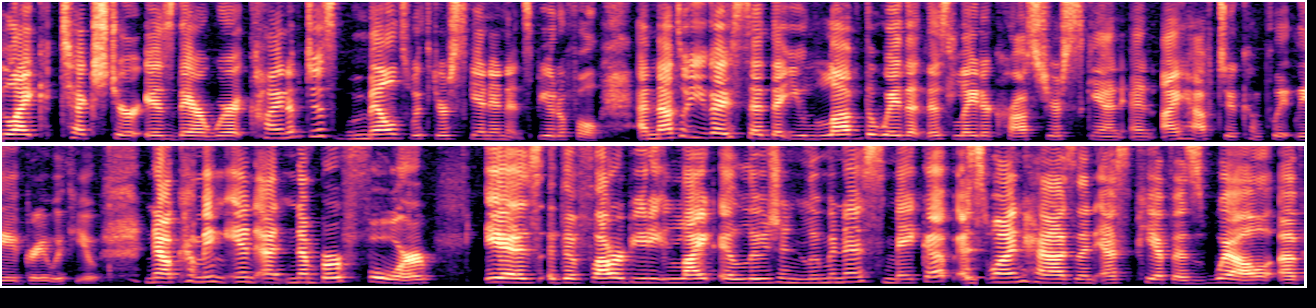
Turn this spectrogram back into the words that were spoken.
like texture is there where it kind of just melds with your skin and it's beautiful. And that's what you guys said that you love the way that this laid across your skin and i have to completely agree with you. Now coming in at number four is the Flower Beauty Light Illusion Luminous Makeup. This one has an SPF as well of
